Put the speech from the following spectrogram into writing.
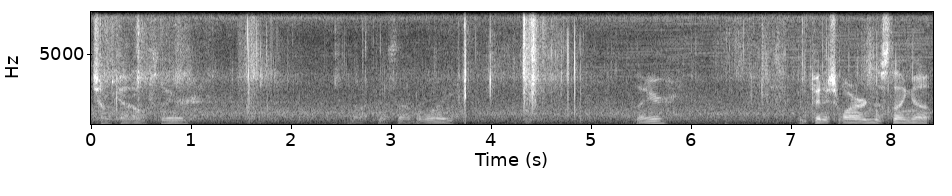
Chunk that off there. Knock this out of the way. There. And finish wiring this thing up.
